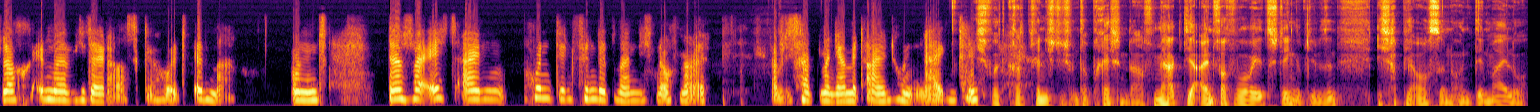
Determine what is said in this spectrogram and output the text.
Loch immer wieder rausgeholt. Immer. Und das war echt ein Hund, den findet man nicht nochmal. Aber das hat man ja mit allen Hunden eigentlich. Ich wollte gerade, wenn ich dich unterbrechen darf, merkt ihr einfach, wo wir jetzt stehen geblieben sind. Ich habe ja auch so einen Hund, den Milo.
